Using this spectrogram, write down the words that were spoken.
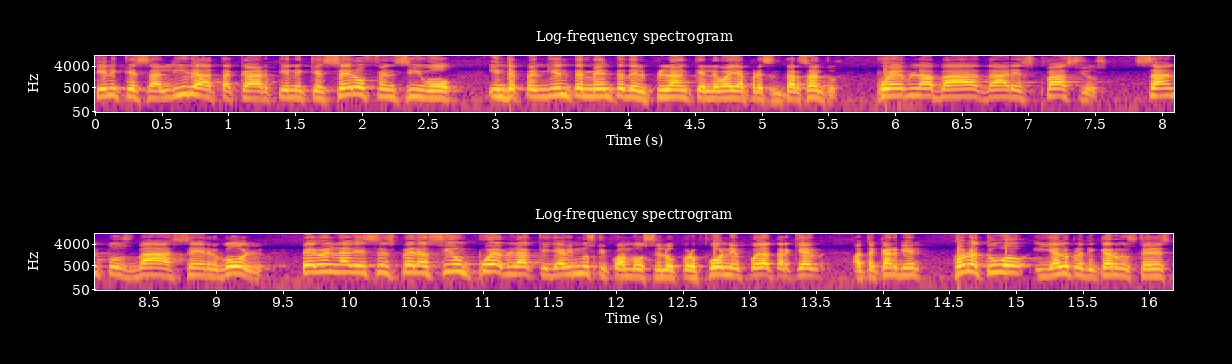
tiene que salir a atacar, tiene que ser ofensivo, independientemente del plan que le vaya a presentar Santos. Puebla va a dar espacios, Santos va a hacer gol. Pero en la desesperación, Puebla, que ya vimos que cuando se lo propone puede atacar, atacar bien, Puebla tuvo, y ya lo platicaron ustedes,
